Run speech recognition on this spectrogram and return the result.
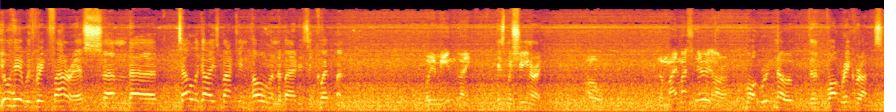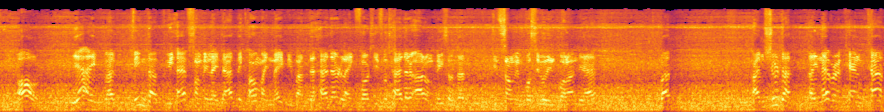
you're here with Rick Faris, and uh, tell the guys back in Poland about his equipment. What do you mean, like? His machinery. Oh, the my machinery or? What? No, the, what Rick runs. Oh, yeah, I, I, think that we have something like that. The combine maybe, but the header, like 40 foot header, I don't think so that it's something possible in Poland, yeah. But I'm sure that I never can cut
